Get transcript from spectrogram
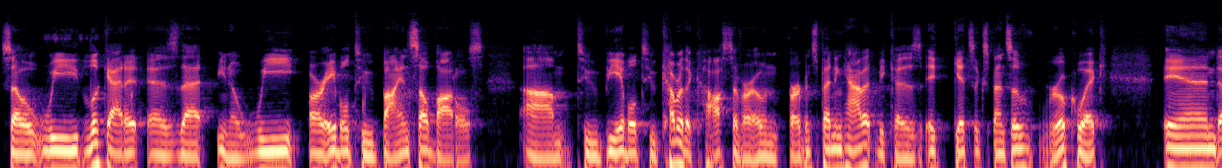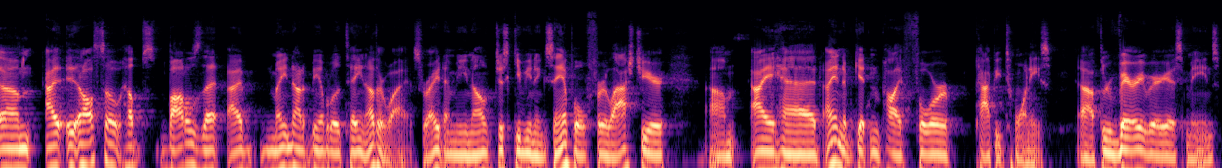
So we look at it as that, you know, we are able to buy and sell bottles um, to be able to cover the costs of our own bourbon spending habit because it gets expensive real quick. And um, I, it also helps bottles that I might not be able to attain otherwise, right? I mean, I'll just give you an example. For last year, um, I had I ended up getting probably four Pappy twenties uh, through very various means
